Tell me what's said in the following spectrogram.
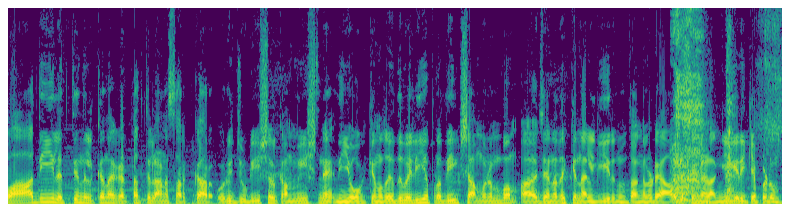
പാതിയിൽ എത്തി നിൽക്കുന്ന ഘട്ടത്തിലാണ് സർക്കാർ ഒരു ജുഡീഷ്യൽ കമ്മീഷനെ നിയോഗിക്കുന്നത്. ഇത് വലിയ പ്രതീക്ഷ ആ, ജനതയ്ക്ക് നൽകിയിരുന്നു. തങ്ങളുടെ ആവശ്യങ്ങൾ അംഗീകരിക്കപ്പെടും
